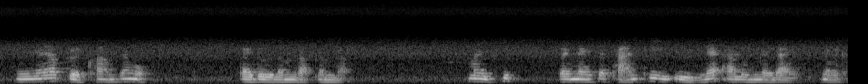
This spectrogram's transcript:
ๆนี้แล้วเกิดความสงบไปโดยลำดับลำดับ ไม่คิดไปในสถานที่อื่นและอารมณ์ใดๆในข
